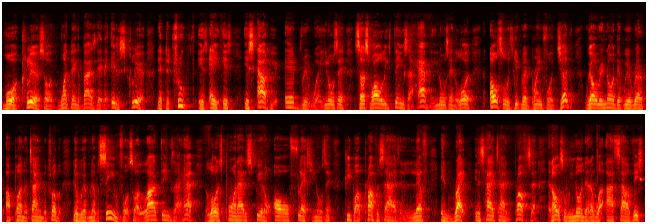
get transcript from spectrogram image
more clear. So one thing about it is that, that it is clear that the truth is a is it's out here everywhere. You know what I'm saying? So that's why all these things are happening. You know what I'm saying? The Lord also is getting ready to bring for a judgment. We already know that we're upon a time of trouble that we have never seen before. So a lot of things are happening. The Lord is pouring out his spirit on all flesh. You know what I'm saying? People are prophesying left and right. It is high time to prophesy. And also we know that our, our salvation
